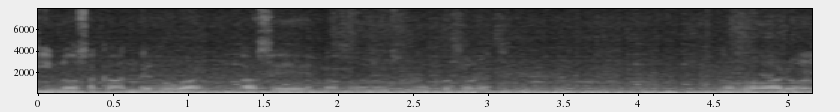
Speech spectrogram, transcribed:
y nos acaban de robar hace más o menos unas dos horas. Nos robaron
